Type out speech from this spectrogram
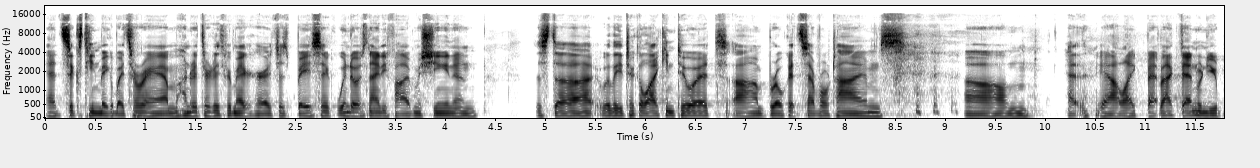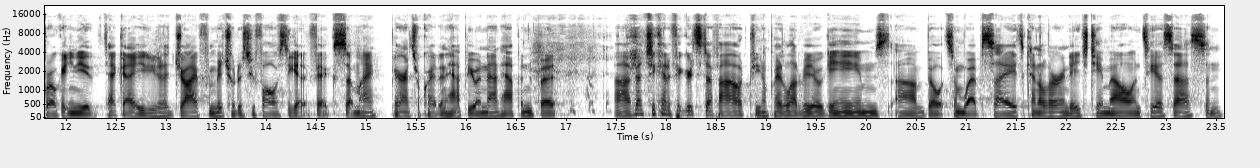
Had 16 megabytes of RAM, 133 megahertz, just basic Windows 95 machine, and just uh, really took a liking to it. Um, broke it several times. um, yeah, like back then when you broke it, you needed a tech guy. You had to drive from Mitchell to Sioux Falls to get it fixed. So my parents were quite unhappy when that happened, but uh, eventually kind of figured stuff out. You know, played a lot of video games, um, built some websites, kind of learned HTML and CSS, and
